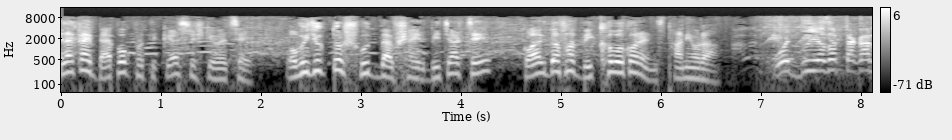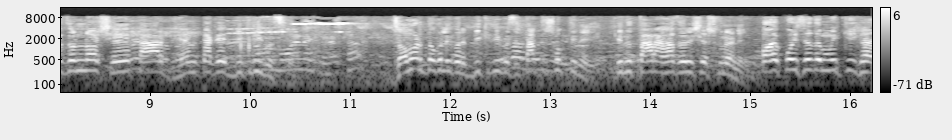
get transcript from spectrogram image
এলাকায় ব্যাপক প্রতিক্রিয়া সৃষ্টি হয়েছে। অভিযুক্ত সুদ ব্যবসায়ীর বিচার চেয়ে কয়েক দফা বিক্ষোভ করেন স্থানীয়রা। ওই দুই হাজার টাকার জন্য সে তার ভ্যানটাকে বিক্রি করছে। জবরদখলি করে বিক্রি করছে তার তো শক্তি নেই কিন্তু তার হাজারি সে শুনেনি কয় পয়সা যে মুই কি খাই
